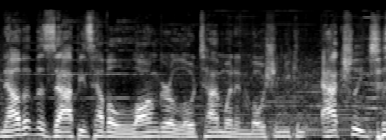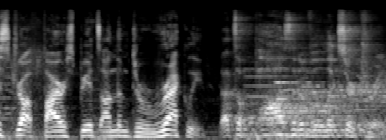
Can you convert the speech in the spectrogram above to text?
Now that the Zappies have a longer load time when in motion, you can actually just drop Fire Spirits on them directly. That's a positive elixir trait.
